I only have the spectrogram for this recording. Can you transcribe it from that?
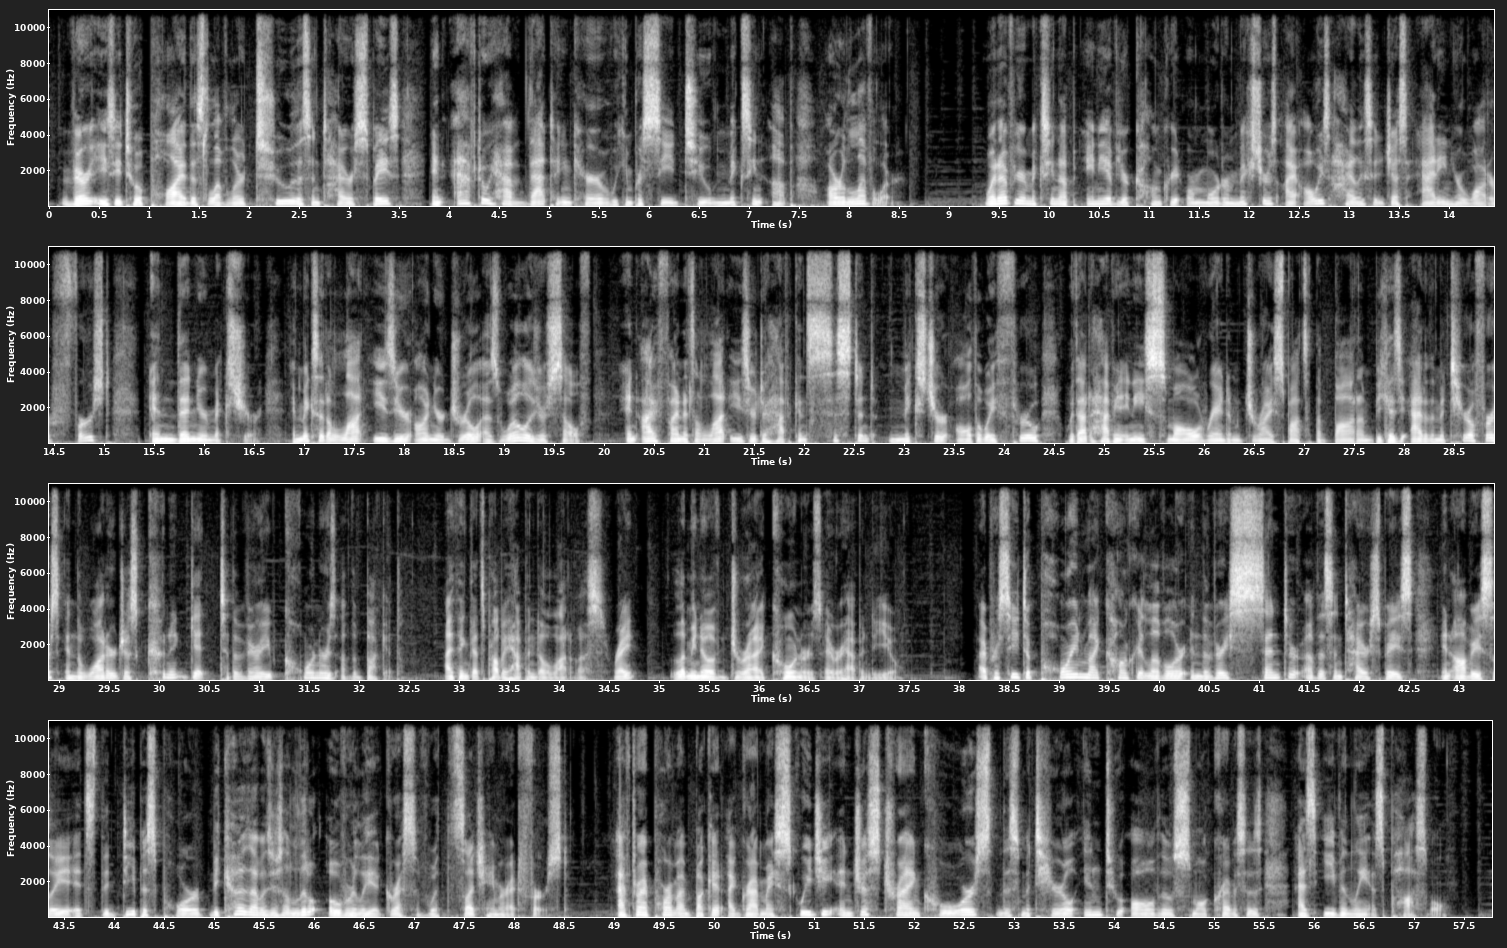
Very easy to apply this leveler to this entire space and after we have that taken care of we can proceed to mixing up our leveler. Whenever you're mixing up any of your concrete or mortar mixtures, I always highly suggest adding your water first and then your mixture. It makes it a lot easier on your drill as well as yourself. And I find it's a lot easier to have a consistent mixture all the way through without having any small random dry spots at the bottom because you added the material first and the water just couldn't get to the very corners of the bucket. I think that's probably happened to a lot of us, right? Let me know if dry corners ever happened to you. I proceed to pouring my concrete leveler in the very center of this entire space, and obviously it's the deepest pour because I was just a little overly aggressive with the sledgehammer at first. After I pour out my bucket, I grab my squeegee and just try and coerce this material into all of those small crevices as evenly as possible.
